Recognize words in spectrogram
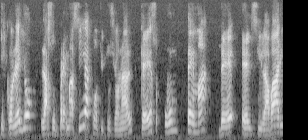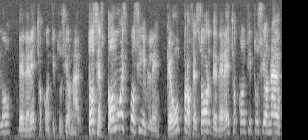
y con ello la supremacía constitucional, que es un tema del el silabario de derecho constitucional. Entonces, ¿cómo es posible que un profesor de derecho constitucional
